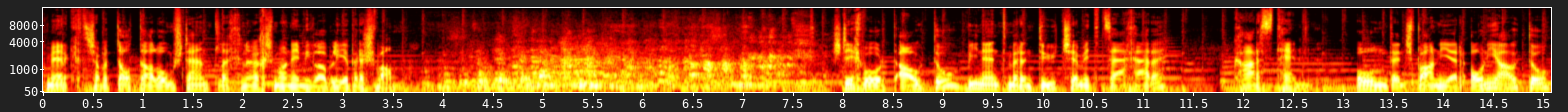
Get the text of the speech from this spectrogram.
Gemerkt, es ist aber total umständlich. Nächstes Mal nehme ich glaube lieber einen Schwamm. Stichwort Auto. Wie nennt man einen Deutschen mit 10 Kerren? Karsten. Und ein Spanier ohne Auto?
